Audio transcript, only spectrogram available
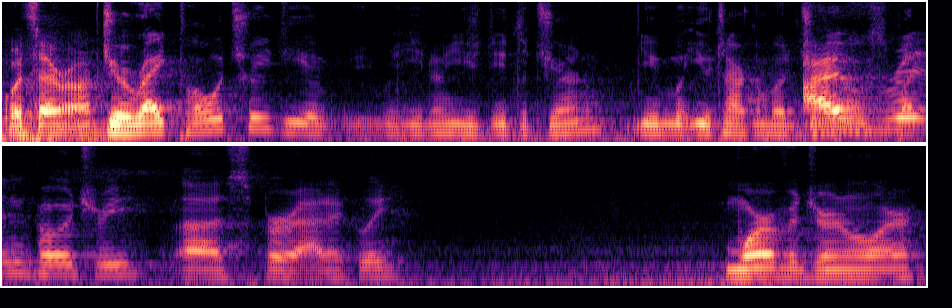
what's that, Ron? Do you write poetry? Do you, you know, you do the journal? You, you're talking about journals? I've written poetry uh, sporadically. More of a journaler.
